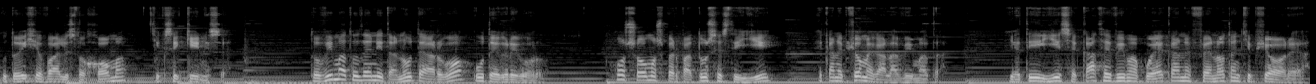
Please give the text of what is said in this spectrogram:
που το είχε βάλει στο χώμα και ξεκίνησε. Το βήμα του δεν ήταν ούτε αργό ούτε γρήγορο. Όσο όμως περπατούσε στη γη, έκανε πιο μεγάλα βήματα, γιατί η γη σε κάθε βήμα που έκανε φαινόταν και πιο ωραία.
